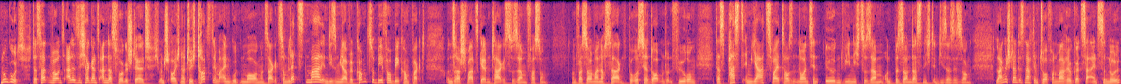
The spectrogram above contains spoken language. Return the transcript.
Nun gut, das hatten wir uns alle sicher ganz anders vorgestellt. Ich wünsche euch natürlich trotzdem einen guten Morgen und sage zum letzten Mal in diesem Jahr willkommen zu BVB Kompakt, unserer schwarz-gelben Tageszusammenfassung. Und was soll man noch sagen? Borussia Dortmund und Führung, das passt im Jahr 2019 irgendwie nicht zusammen und besonders nicht in dieser Saison. Lange stand es nach dem Tor von Mario Götze 1 zu 0.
